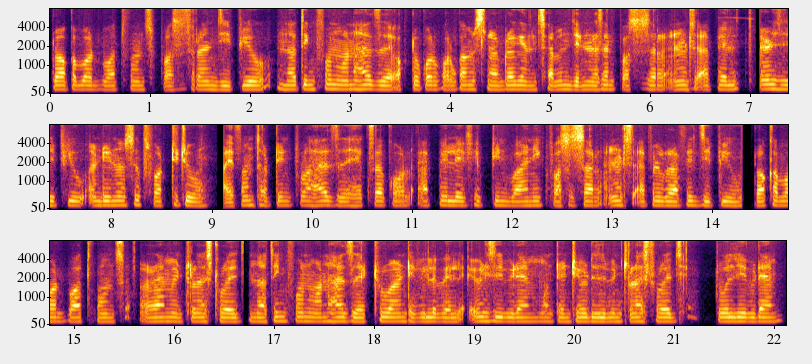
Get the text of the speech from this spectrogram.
Talk about both phones processor and GPU. Nothing Phone 1 has a octa-core Qualcomm Snapdragon 7 generation processor and its Apple and GPU Adreno 642. iPhone 13 Pro has a hexa-core Apple A15 Bionic processor and its Apple graphics GPU. Talk about both phones. RAM internal storage. Nothing Phone 1 has a true and level 8GB RAM, 128GB internal storage, 12GB RAM,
